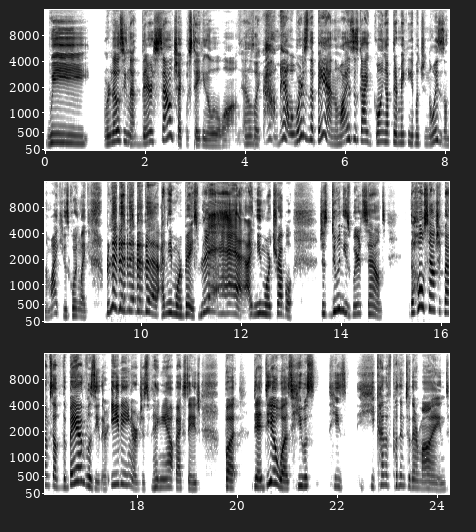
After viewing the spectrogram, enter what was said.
we were noticing that their sound check was taking a little long. And I was like, oh man, well, where's the band? And why is this guy going up there making a bunch of noises on the mic? He was going like, blah, blah, blah, blah, blah. I need more bass. Blah, I need more treble. Just doing these weird sounds. The whole sound check by himself, the band was either eating or just hanging out backstage. But the idea was he was, he's, he kind of put into their mind,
